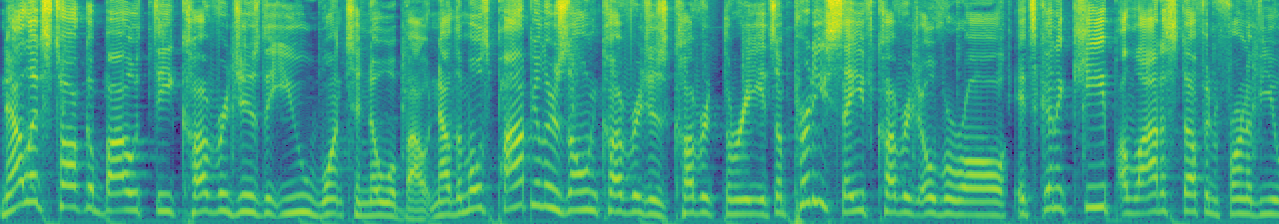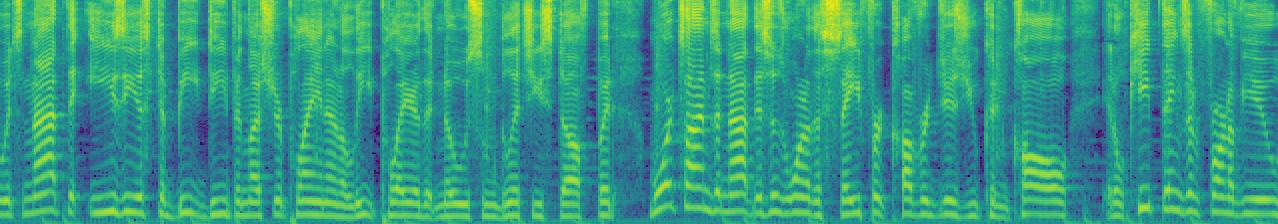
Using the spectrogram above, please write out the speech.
Now let's talk about the coverages that you want to know about. Now the most popular zone coverage is cover 3 it's a pretty safe coverage overall. It's going to keep a lot of stuff in front of you. It's not the easiest to beat deep unless you're playing an elite player that knows some glitchy stuff, but more times than not, this is one of the safer coverages you can call. It'll keep things in front of you.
